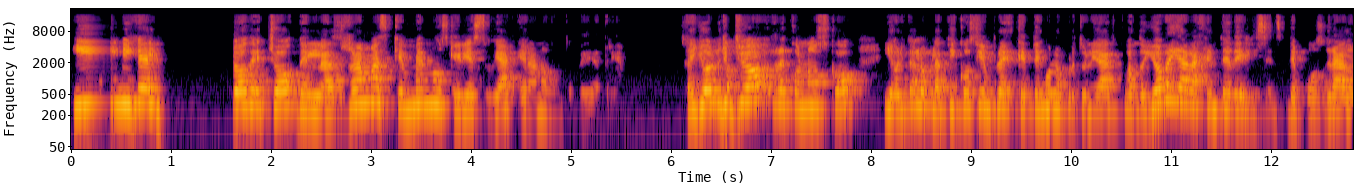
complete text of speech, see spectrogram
Y Miguel, yo de hecho, de las ramas que menos quería estudiar eran odontopediatría yo, yo, reconozco, y ahorita lo platico siempre que tengo la oportunidad, cuando yo veía a la gente de, de posgrado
